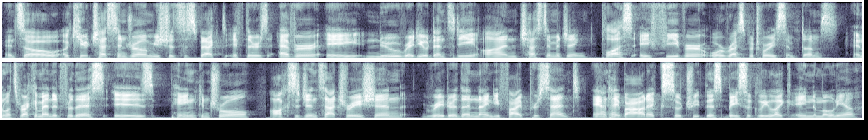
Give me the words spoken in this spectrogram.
And so, acute chest syndrome, you should suspect if there's ever a new radiodensity on chest imaging, plus a fever or respiratory symptoms. And what's recommended for this is pain control, oxygen saturation greater than 95%, antibiotics. So, treat this basically like a pneumonia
